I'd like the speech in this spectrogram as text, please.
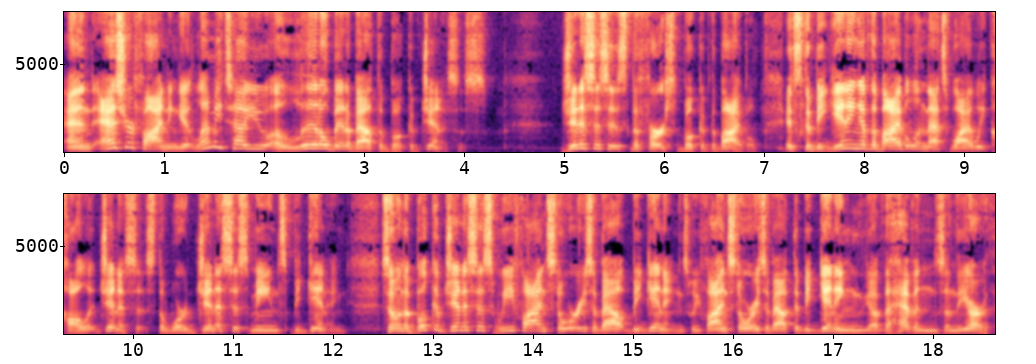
And as you're finding it, let me tell you a little bit about the book of Genesis. Genesis is the first book of the Bible. It's the beginning of the Bible, and that's why we call it Genesis. The word Genesis means beginning. So in the book of Genesis, we find stories about beginnings. We find stories about the beginning of the heavens and the earth,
